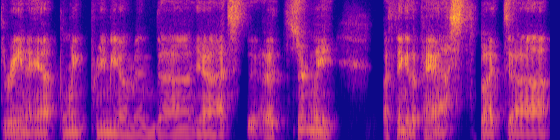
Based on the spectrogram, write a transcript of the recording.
three and a half point premium. And uh, yeah, it's uh, certainly a thing of the past. But uh,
